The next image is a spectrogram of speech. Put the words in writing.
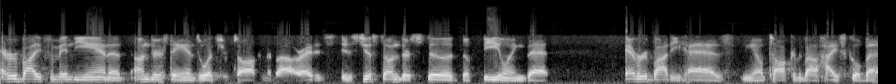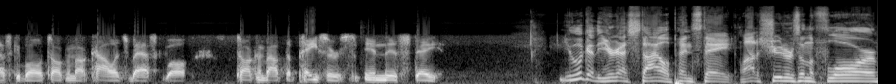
everybody from Indiana understands what you're talking about, right? It's, it's just understood the feeling that everybody has, you know, talking about high school basketball, talking about college basketball, talking about the Pacers in this state. You look at your guys' style at Penn State. A lot of shooters on the floor.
